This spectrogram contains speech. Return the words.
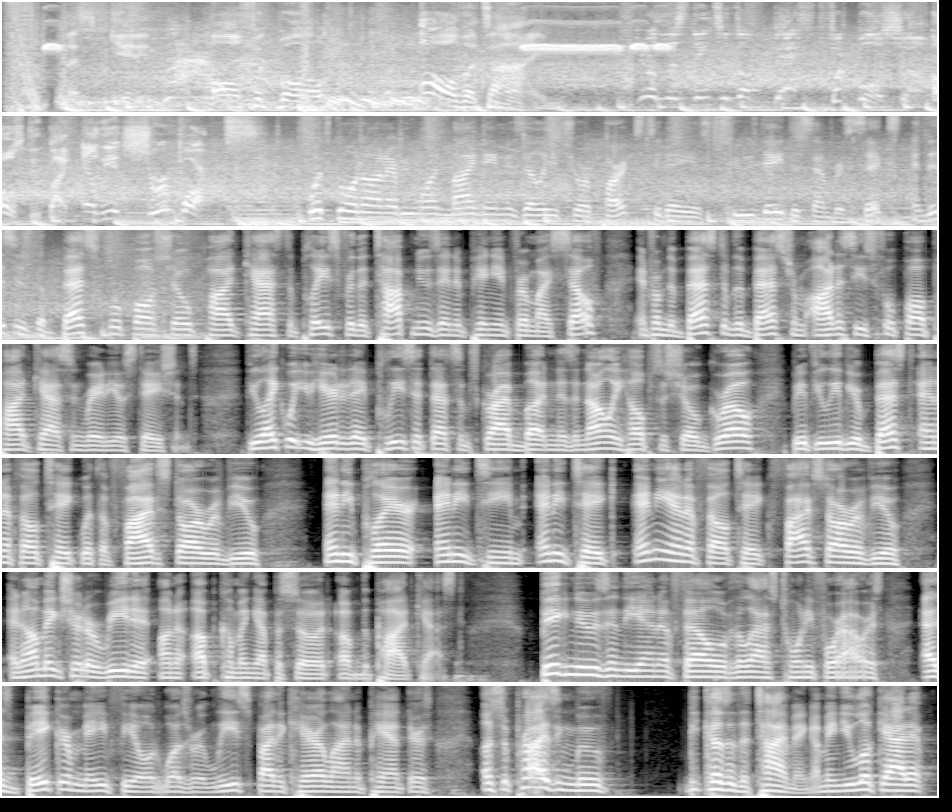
Let's get it. All football, all the time. You're listening to the best football show hosted by Elliot Shorr-Parks. What's going on, everyone? My name is Elliot Shorr-Parks. Today is Tuesday, December 6th, and this is the Best Football Show podcast, the place for the top news and opinion from myself and from the best of the best from Audacy's football podcasts and radio stations. If you like what you hear today, please hit that subscribe button as it not only helps the show grow, but if you leave your best NFL take with a five star review, any player, any team, any take, any NFL take, five star review, and I'll make sure to read it on an upcoming episode of the podcast. Big news in the NFL over the last 24 hours as Baker Mayfield was released by the Carolina Panthers. A surprising move because of the timing. I mean, you look at it,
